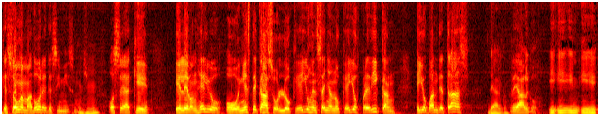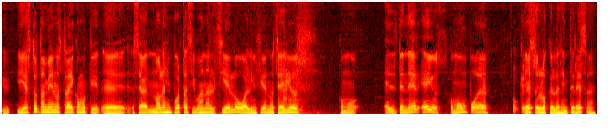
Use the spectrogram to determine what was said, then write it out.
que son amadores de sí mismos. O sea que el Evangelio, o en este caso, lo que ellos enseñan, lo que ellos predican, ellos van detrás de algo. De algo. Y, y, y, y, esto también nos trae como que, eh, o sea, no les importa si van al cielo o al infierno, o sea, ellos como el tener ellos como un poder, eso es lo que les interesa.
